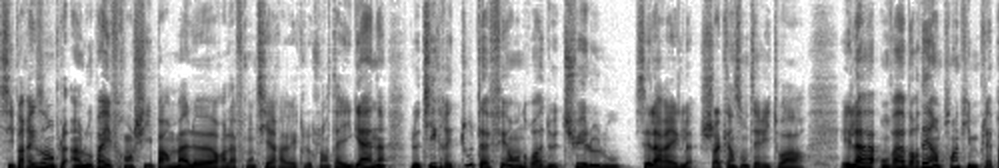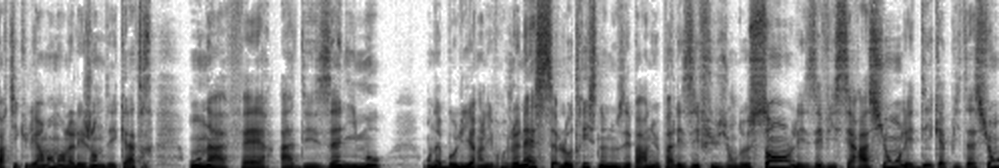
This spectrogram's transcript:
Si par exemple un loupaï franchit par malheur la frontière avec le clan Taïgan, le tigre est tout à fait en droit de tuer le loup. C'est la règle, chacun son territoire. Et là, on va aborder un point qui me plaît particulièrement dans la légende des quatre, on a affaire à des animaux. On a beau lire un livre jeunesse, l'autrice ne nous épargne pas les effusions de sang, les éviscérations, les décapitations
